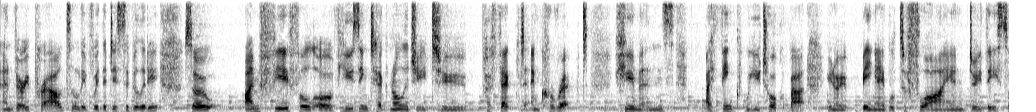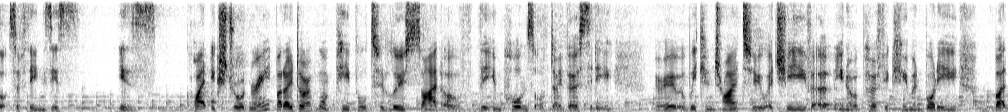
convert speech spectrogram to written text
and very proud to live with a disability. So I'm fearful of using technology to perfect and correct humans. I think when you talk about, you know, being able to fly and do these sorts of things is is quite extraordinary, but I don't want people to lose sight of the importance of diversity. We can try to achieve a, you know, a perfect human body, but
